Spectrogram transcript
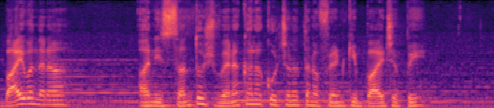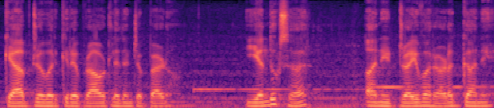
బాయ్ వందనా! అని సంతోష్ వెనకాల కూర్చున్న తన ఫ్రెండ్కి బాయ్ చెప్పి క్యాబ్ డ్రైవర్కి రేపు రావట్లేదని చెప్పాడు. ఎందుకు సార్? అని డ్రైవర్ అడగగానే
